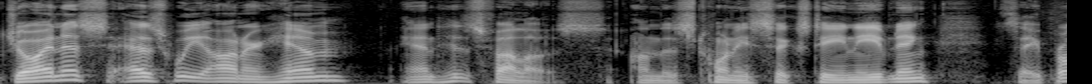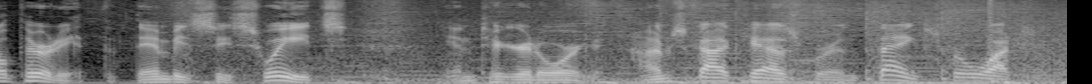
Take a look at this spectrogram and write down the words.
Join us as we honor him and his fellows on this 2016 evening. It's April 30th at the Embassy Suites in Tigard, Oregon. I'm Scott Casper, and thanks for watching.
